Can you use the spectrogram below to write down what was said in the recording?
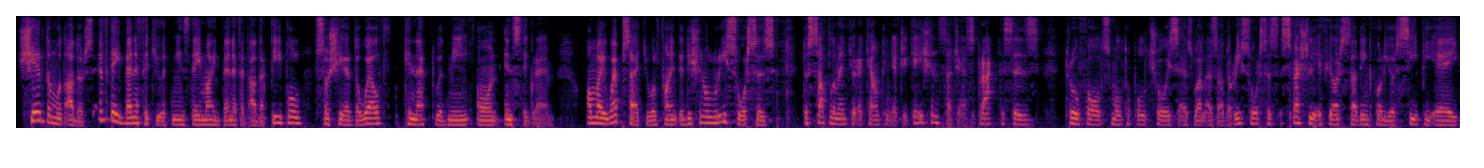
share them with others. If they benefit you, it means they might benefit other people. So share the wealth, connect with me on Instagram. On my website, you will find additional resources to supplement your accounting education, such as practices, true, false, multiple choice, as well as other resources, especially if you are studying for your CPA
